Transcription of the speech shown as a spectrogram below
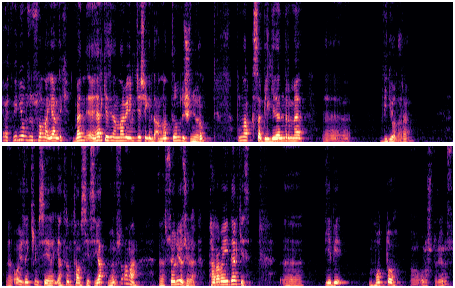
Evet videomuzun sonuna geldik. Ben e, herkesin anlayabileceği şekilde anlattığımı düşünüyorum. Bunlar kısa bilgilendirme e, videoları. E, o yüzden kimseye yatırım tavsiyesi yapmıyoruz ama e, söylüyoruz şöyle. Para Bey der e, diye bir motto e, oluşturuyoruz.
